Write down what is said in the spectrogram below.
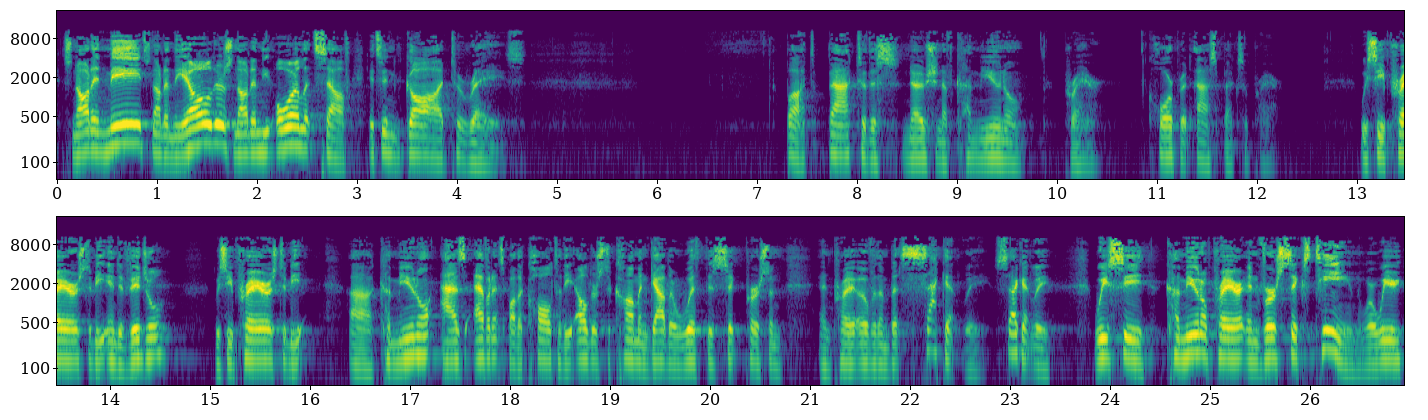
It's not in me, it's not in the elders, not in the oil itself. It's in God to raise. But back to this notion of communal prayer, corporate aspects of prayer. We see prayers to be individual. We see prayers to be uh, communal as evidenced by the call to the elders to come and gather with this sick person and pray over them. But secondly, secondly, we see communal prayer in verse 16 where we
